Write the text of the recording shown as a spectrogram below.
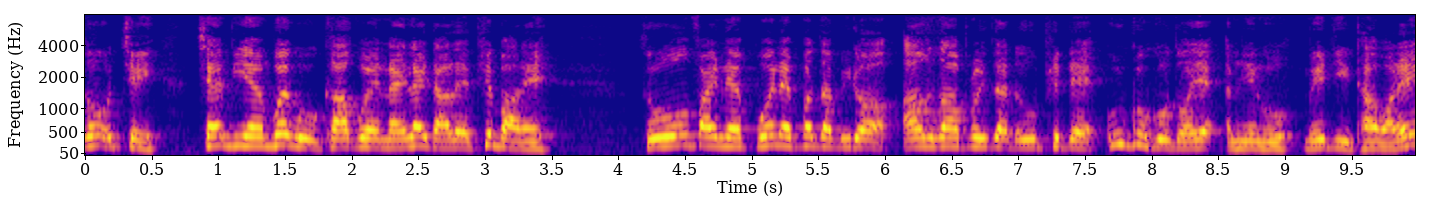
ဆုံးအကြိမ် ချန်ပီယံဘွဲ့ကိုကာကွယ်နိုင်လိုက်တာလည်းဖြစ်ပါတယ်။ Super Bowl Final ပွဲနဲ့ပတ်သက်ပြီးတော့အားကစားပရိသတ်တဦးဖြစ်တဲ့ဦးကိုကိုတော်ရဲ့အမြင်ကိုမေးကြည့်ထားပါတယ်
